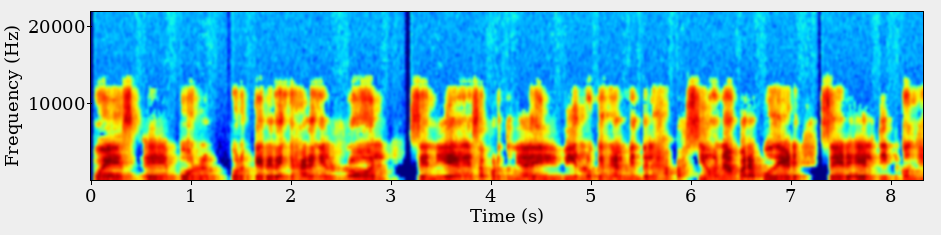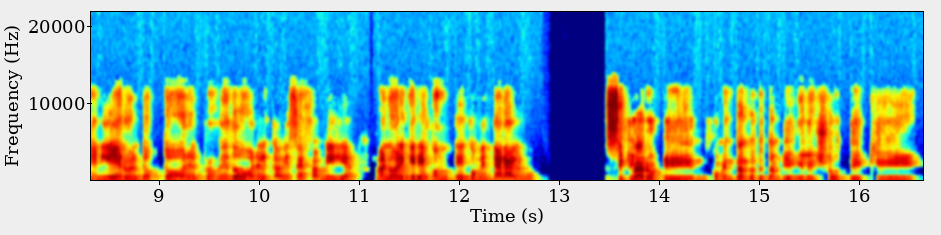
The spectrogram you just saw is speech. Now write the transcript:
pues, eh, por, por querer encajar en el rol, se niegan esa oportunidad de vivir lo que realmente les apasiona para poder ser el típico ingeniero, el doctor, el proveedor, el cabeza de familia. Manuel, ¿querías eh, comentar algo? Sí, claro, eh, comentándote también el hecho de que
